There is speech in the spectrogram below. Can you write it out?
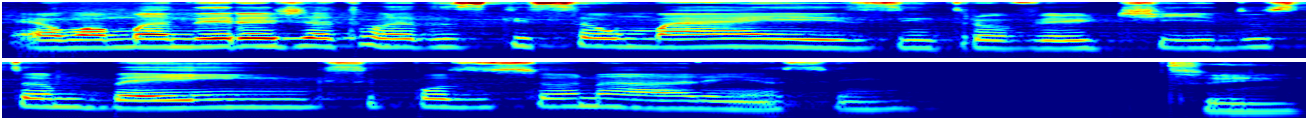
É uma maneira de atletas que são mais introvertidos também se posicionarem, assim. Sim.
